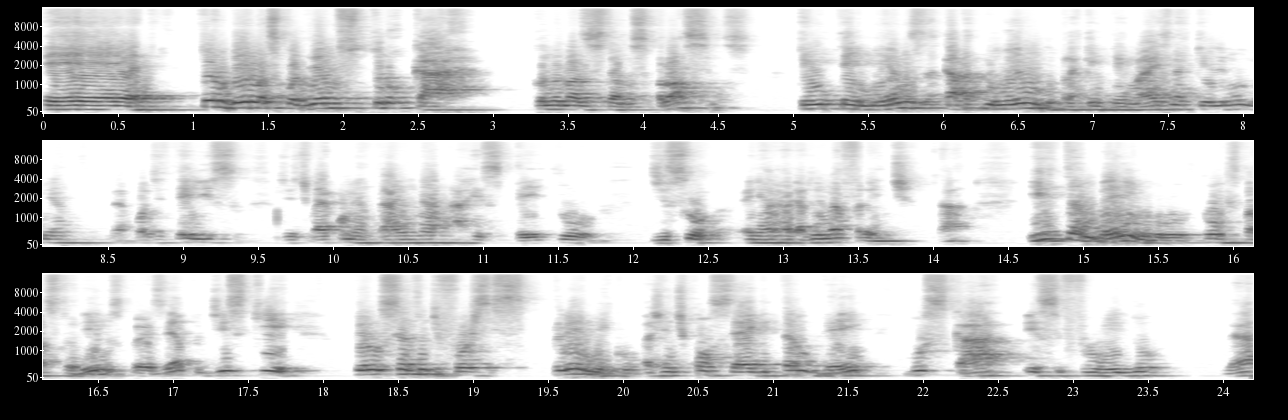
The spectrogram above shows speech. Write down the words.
É, também nós podemos trocar, quando nós estamos próximos, quem tem menos acaba doando para quem tem mais naquele momento. Né? Pode ter isso. A gente vai comentar ainda a respeito disso ali na frente. Tá? E também o Torres Pastorinos, por exemplo, diz que pelo centro de força esplênico a gente consegue também buscar esse fluido, né?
